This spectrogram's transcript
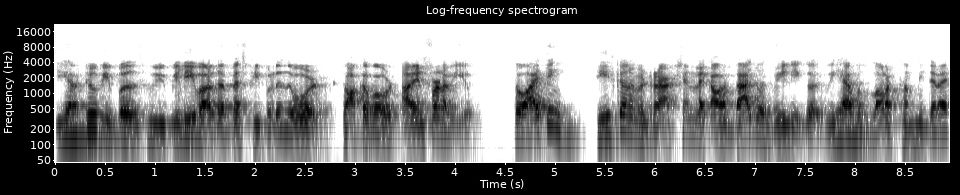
you have two people who you believe are the best people in the world to talk about are in front of you. So I think these kind of interaction, like our badge was really good. We have a lot of companies that I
